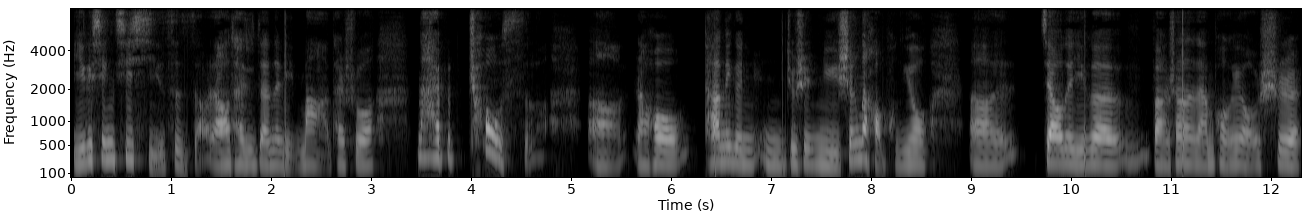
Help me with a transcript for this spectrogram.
一个星期洗一次澡，然后他就在那里骂，他说那还不臭死了，啊，然后他那个女，就是女生的好朋友，呃，交的一个网上的男朋友是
